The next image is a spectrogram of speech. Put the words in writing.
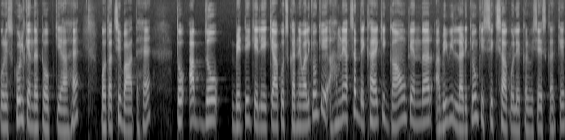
पूरे स्कूल के अंदर टॉप किया है। बहुत अच्छी बात है। तो अब जो बेटी के लिए क्या कुछ करने वाली क्योंकि हमने अक्सर देखा है कि गाँव के अंदर अभी भी लड़कियों की शिक्षा को लेकर विशेष करके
